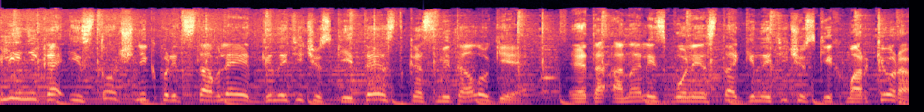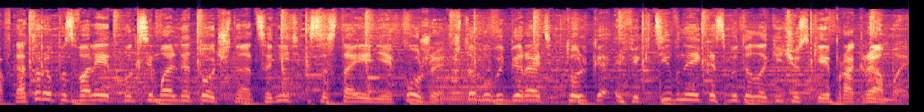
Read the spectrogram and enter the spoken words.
Клиника «Источник» представляет генетический тест «Косметология». Это анализ более 100 генетических маркеров, который позволяет максимально точно оценить состояние кожи, чтобы выбирать только эффективные косметологические программы.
